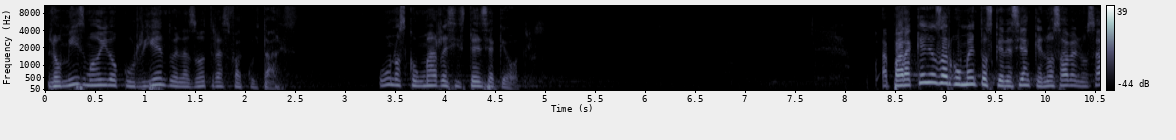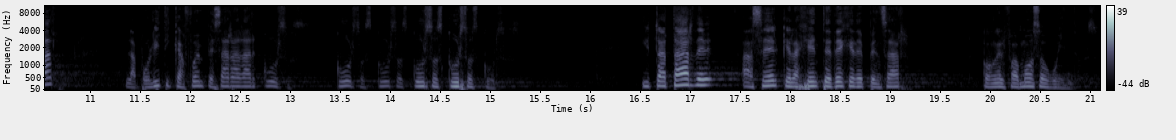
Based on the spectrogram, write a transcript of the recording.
Lo mismo ha ido ocurriendo en las otras facultades unos con más resistencia que otros. Para aquellos argumentos que decían que no saben usar, la política fue empezar a dar cursos, cursos, cursos, cursos, cursos, cursos. Y tratar de hacer que la gente deje de pensar con el famoso Windows.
